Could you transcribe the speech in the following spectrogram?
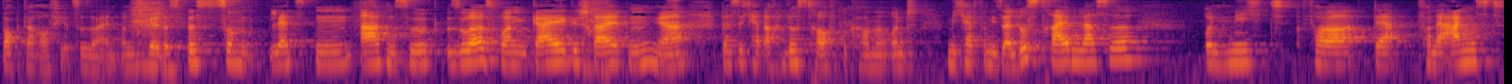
Bock darauf, hier zu sein. Und ich will das bis zum letzten Atemzug sowas von geil gestalten, ja, dass ich halt auch Lust drauf bekomme und mich halt von dieser Lust treiben lasse und nicht vor der, von der Angst,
